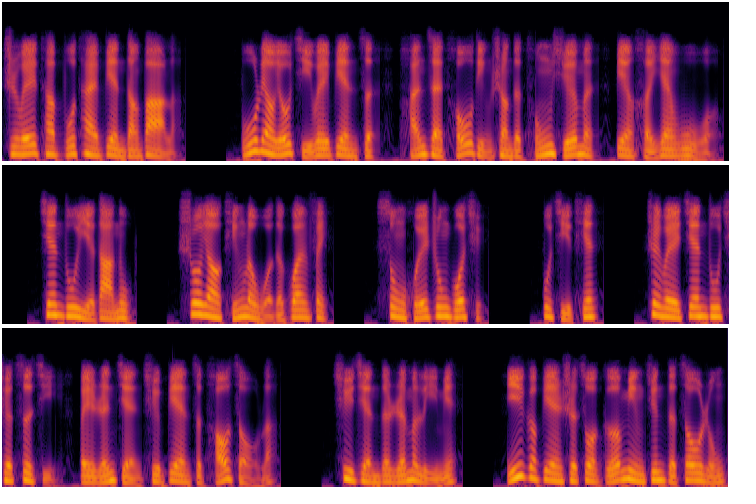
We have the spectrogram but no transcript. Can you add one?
只为他不太便当罢了。”不料有几位辫子盘在头顶上的同学们便很厌恶我，监督也大怒，说要停了我的官费，送回中国去。不几天，这位监督却自己被人剪去辫子逃走了。去剪的人们里面，一个便是做革命军的邹荣，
